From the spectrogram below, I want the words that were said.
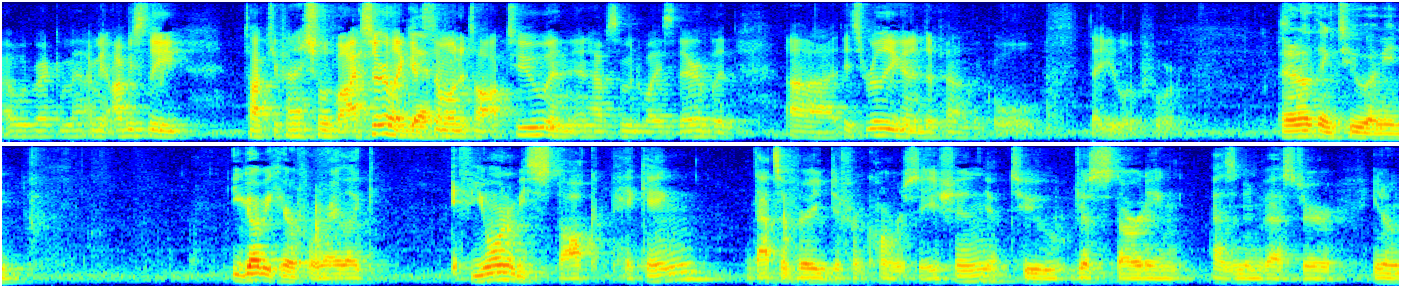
I would recommend. I mean, obviously, talk to your financial advisor, like Yeah. get someone to talk to and, and have some advice there. But uh, it's really going to depend on the goal that you look for. And another thing too, I mean, you gotta be careful, right? Like, if you want to be stock picking, that's a very different conversation Yeah. to just starting as an investor. You know,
